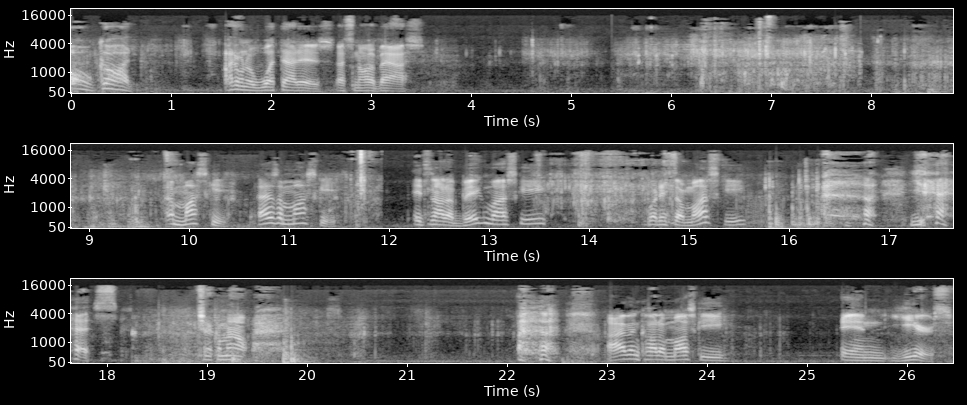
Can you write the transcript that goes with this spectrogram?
Oh God. I don't know what that is. That's not a bass. A muskie. That is a muskie. It's not a big muskie, but it's a muskie. yes. Check them out. I haven't caught a muskie in years.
